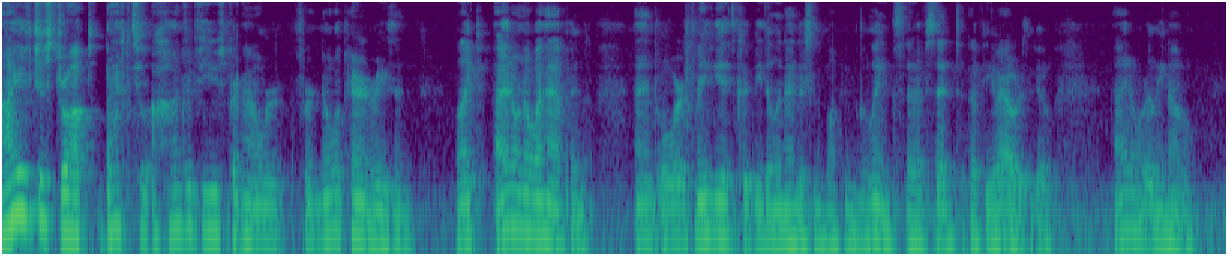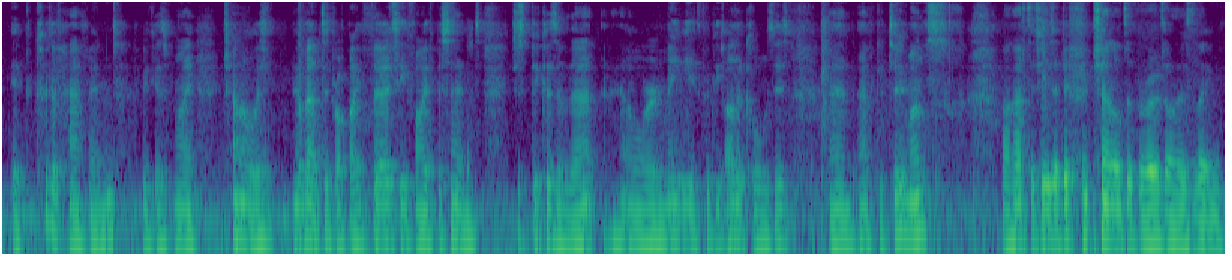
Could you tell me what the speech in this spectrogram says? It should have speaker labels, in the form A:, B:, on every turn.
A: I've just dropped back to 100 views per hour for no apparent reason. Like, I don't know what happened, and or maybe it could be Dylan Anderson blocking the links that I've sent a few hours ago. I don't really know. It could have happened because my channel was about to drop by 35% just because of that, or maybe it could be other causes, and after two months, I'll have to choose a different channel to promote on this link.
